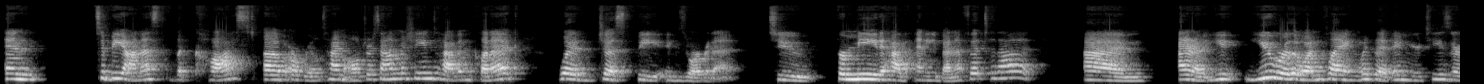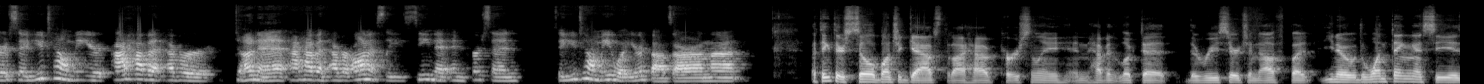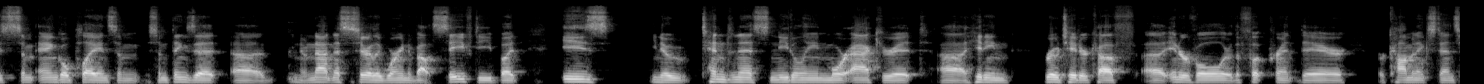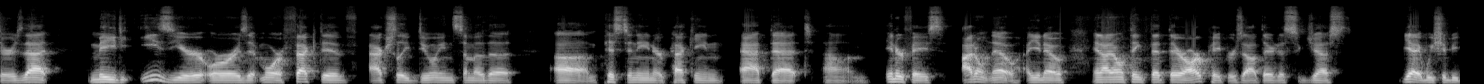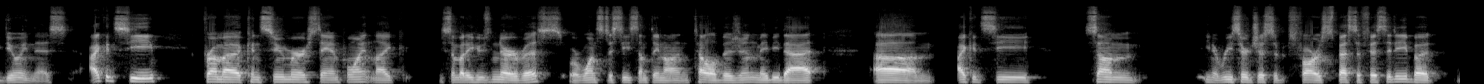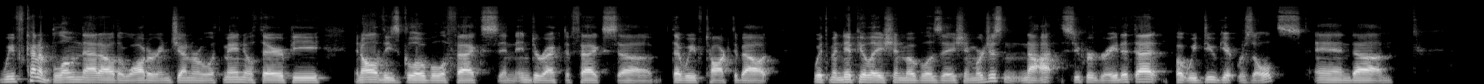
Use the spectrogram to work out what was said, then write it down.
And to be honest, the cost of a real time ultrasound machine to have in clinic would just be exorbitant to for me to have any benefit to that. Um, I don't know. You you were the one playing with it in your teaser, so you tell me. You're, I haven't ever done it. I haven't ever honestly seen it in person. So you tell me what your thoughts are on that. I think there's still a bunch of gaps that I have personally and haven't looked at the research enough. But you know, the one thing I see is some angle play and some some things that uh, you know, not necessarily worrying about safety, but is you know tenderness, needling more accurate, uh, hitting rotator cuff uh, interval or the footprint there or common extensor. Is that made easier or is it more effective actually doing some of the um, pistoning or pecking at that um, interface. I don't know, you know, and I don't think that there are papers out there to suggest, yeah, we should be doing this. I could see from a consumer standpoint, like somebody who's nervous or wants to see something on television, maybe that. Um, I could see some, you know, research just as far as specificity, but we've kind of blown that out of the water in general with manual therapy and all of these global effects and indirect effects uh, that we've talked about with manipulation, mobilization. We're just not super great at that, but we do get results. And um,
